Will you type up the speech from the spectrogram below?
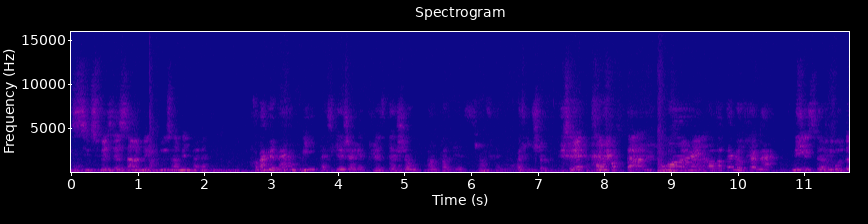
si tu faisais 100 000 ou 200 000 par année? Probablement, oui, parce que j'aurais plus de choses. Non, pas vrai, moins choses. Tu serais confortable Ouais, autrement. confortable autrement. Mais au niveau de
